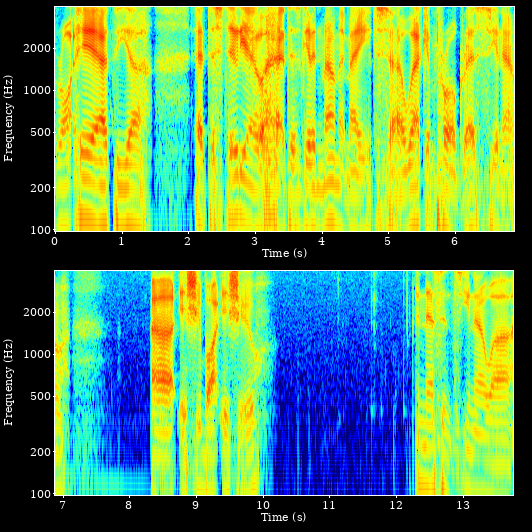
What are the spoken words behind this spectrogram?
right here at the uh at the studio at this given moment, mate. It's uh, work in progress, you know. Uh, issue by issue. In essence, you know, uh,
